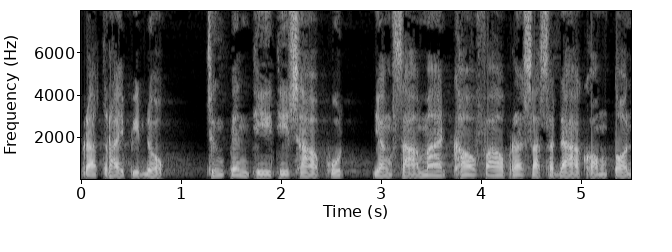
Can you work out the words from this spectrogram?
พระไตรปิฎกจึงเป็นที่ที่ชาวพุทธยังสามารถเข้าเฝ้าพระศาสดาของตน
